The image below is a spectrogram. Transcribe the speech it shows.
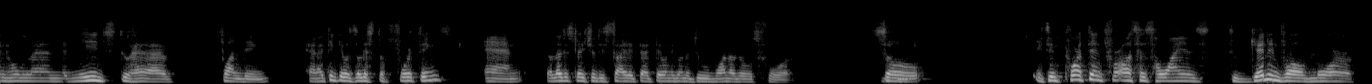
homeland that needs to have funding. And I think there was a list of four things, and the legislature decided that they're only going to do one of those four. So mm-hmm. it's important for us as Hawaiians to get involved more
